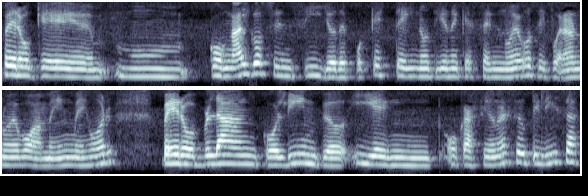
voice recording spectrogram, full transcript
pero que mm, con algo sencillo, después que esté y no tiene que ser nuevo, si fuera nuevo, amén, mejor, pero blanco, limpio, y en ocasiones se utiliza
